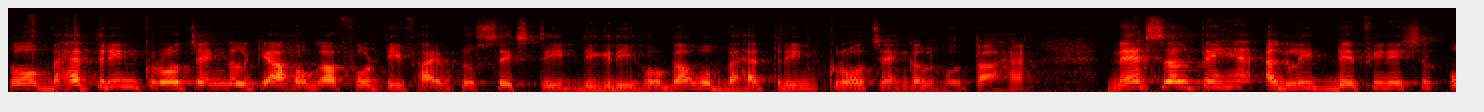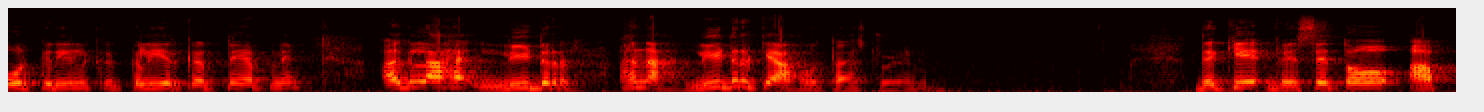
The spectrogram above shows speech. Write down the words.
तो बेहतरीन क्रोच एंगल क्या होगा? 45 टू 60 डिग्री होगा, वो बेहतरीन क्रोच एंगल होता है। नेक्स्ट चलते हैं, अगली डेफिनेशन और क्लियर करते हैं अपने। अगला है लीडर है ना? लीडर क्या होता है स्टूडेंट देखिए, वैसे तो आप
